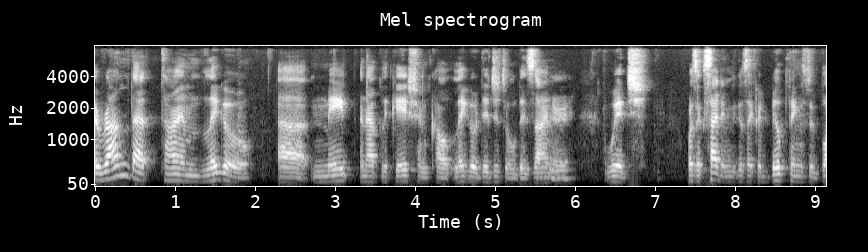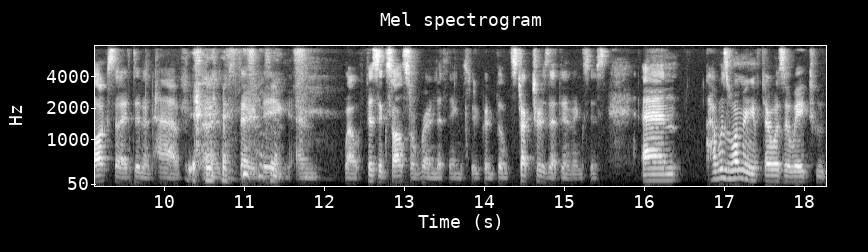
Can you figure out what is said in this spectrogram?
around that time, Lego uh, made an application called Lego Digital Designer, which was exciting because I could build things with blocks that I didn't have. Uh, it was very big, and well, physics also weren't the thing, so you could build structures that didn't exist. And I was wondering if there was a way to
